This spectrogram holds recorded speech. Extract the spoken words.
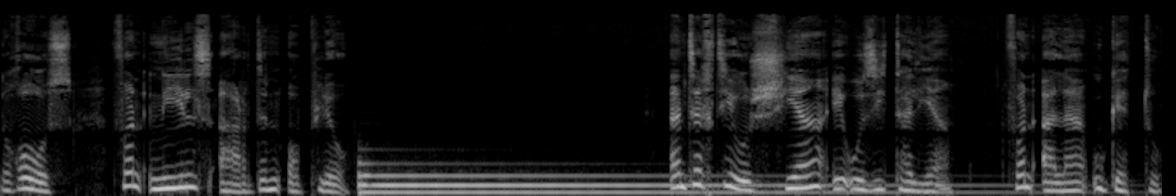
Rose von Niels Arden Oplio. Interti aux Chiens et aux Italiens von Alain Huguetto.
